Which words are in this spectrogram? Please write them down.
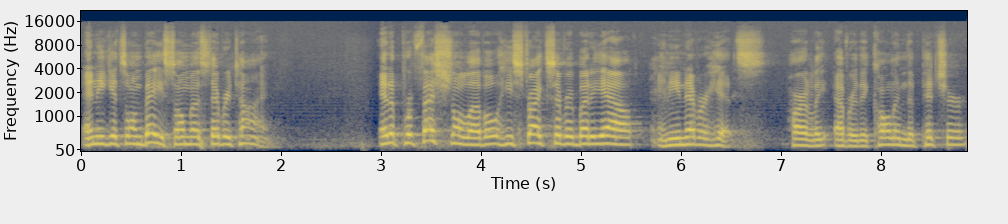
and he gets on base almost every time. At a professional level, he strikes everybody out and he never hits, hardly ever. They call him the pitcher.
